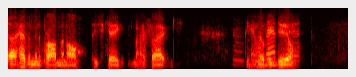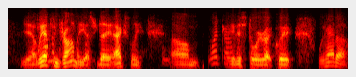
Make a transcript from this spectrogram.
uh, hasn't been a problem at all. Piece of cake, as a matter of fact. Okay, no well, big deal. Good. Yeah, we had some drama yesterday, actually. Um, What tell drama? you this story right quick. We had a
